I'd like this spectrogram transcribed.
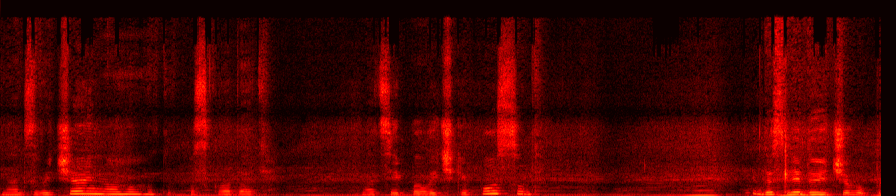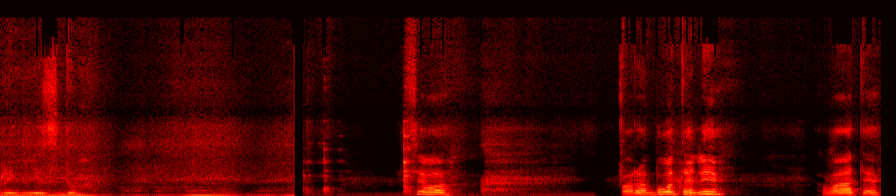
Надзвичайного. Тут поскладати на цій поличці посуд. І до слідуючого приїзду. Все. Поработали. Хватит.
